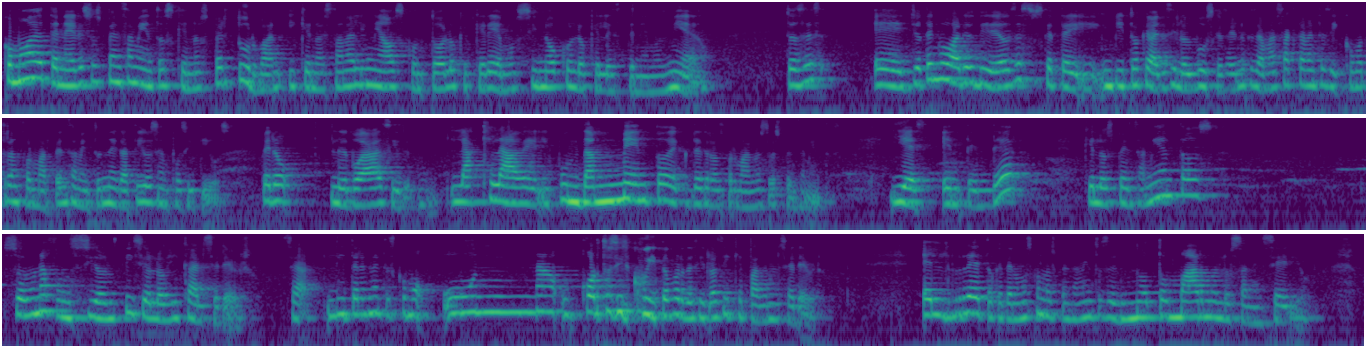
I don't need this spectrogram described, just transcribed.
¿Cómo detener esos pensamientos que nos perturban y que no están alineados con todo lo que queremos, sino con lo que les tenemos miedo? Entonces, eh, yo tengo varios videos de estos que te invito a que vayas y los busques. Hay uno que se llama exactamente así, cómo transformar pensamientos negativos en positivos. Pero les voy a decir la clave, el fundamento de, de transformar nuestros pensamientos. Y es entender que los pensamientos son una función fisiológica del cerebro. O sea, literalmente es como una, un cortocircuito, por decirlo así, que pasa en el cerebro. El reto que tenemos con los pensamientos es no tomárnoslos tan en serio.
